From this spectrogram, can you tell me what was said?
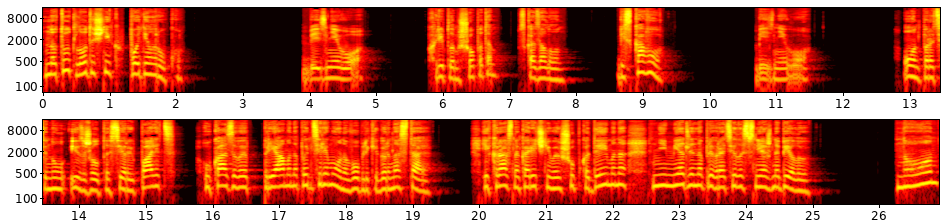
Но тут лодочник поднял руку. «Без него», — хриплым шепотом сказал он. «Без кого?» «Без него». Он протянул из желто-серый палец, указывая прямо на Пантелеймона в облике горностая, и красно-коричневая шубка Деймона немедленно превратилась в снежно-белую. «Но он...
